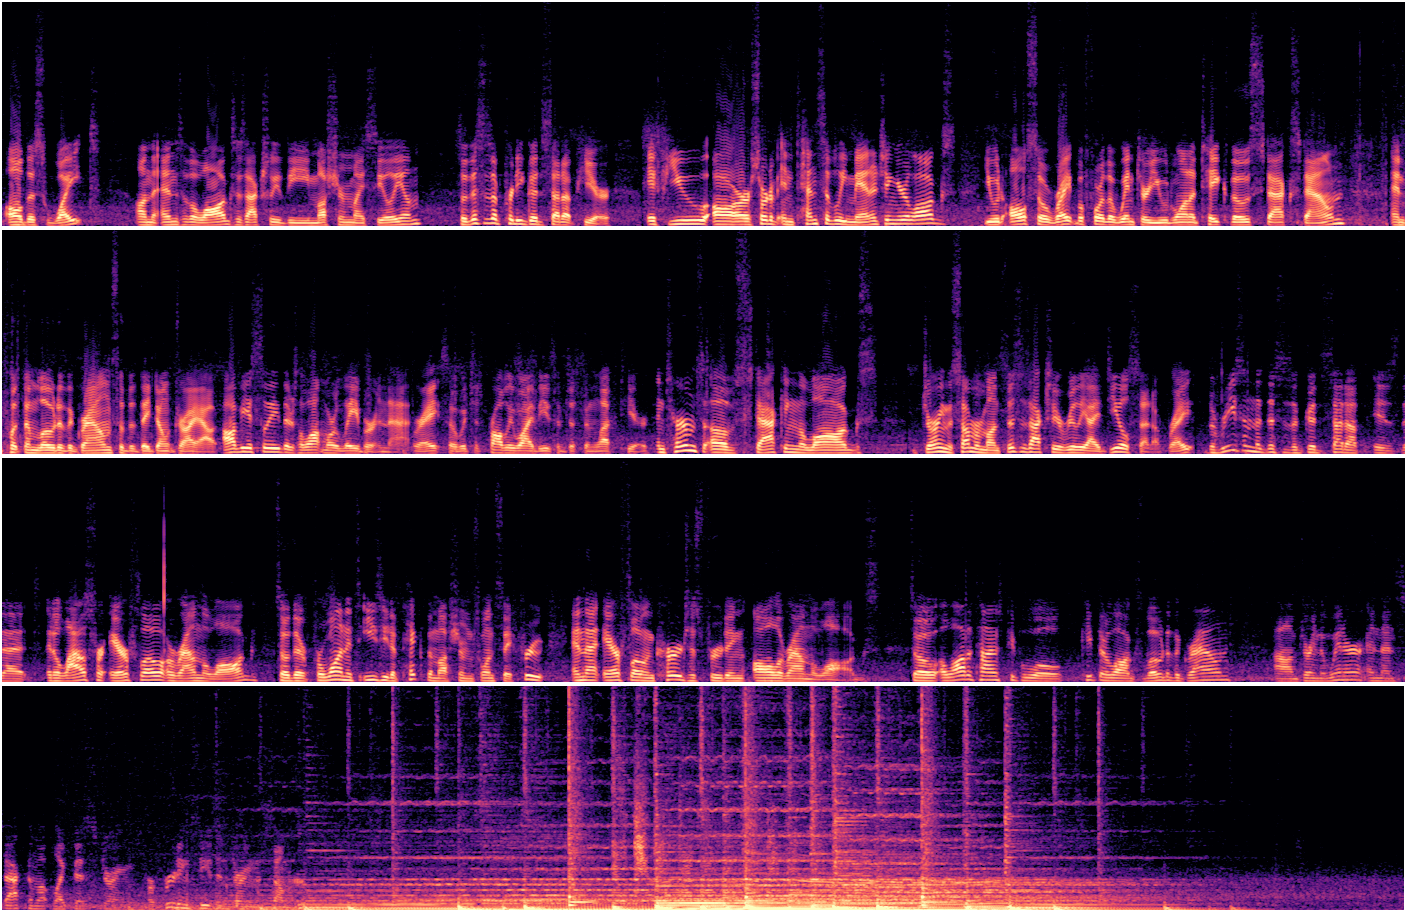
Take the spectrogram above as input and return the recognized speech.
All this white on the ends of the logs is actually the mushroom mycelium. So this is a pretty good setup here. If you are sort of intensively managing your logs, you would also, right before the winter, you would want to take those stacks down and put them low to the ground so that they don't dry out. Obviously, there's a lot more labor in that, right? So, which is probably why these have just been left here. In terms of stacking the logs during the summer months, this is actually a really ideal setup, right? The reason that this is a good setup is that it allows for airflow around the log. So there, for one, it's easy to pick the mushrooms once they fruit, and that airflow encourages fruiting all around the logs. So a lot of times people will keep their logs low to the ground um, during the winter and then stack them up like this during for fruiting season during the summer.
